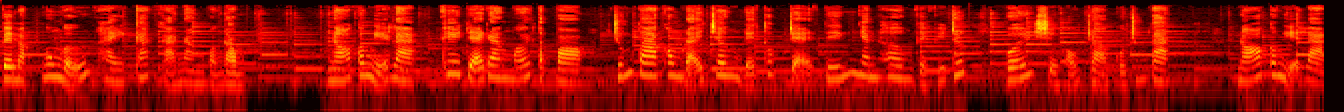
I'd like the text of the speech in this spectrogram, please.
về mặt ngôn ngữ hay các khả năng vận động. Nó có nghĩa là khi trẻ đang mới tập bò chúng ta không đẩy chân để thúc trẻ tiến nhanh hơn về phía trước với sự hỗ trợ của chúng ta. Nó có nghĩa là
